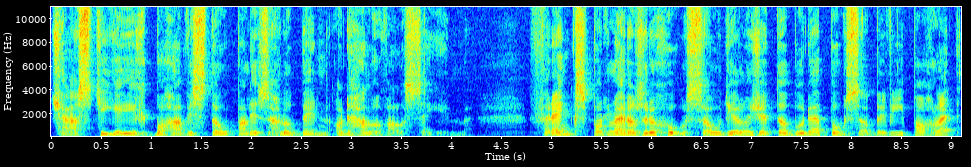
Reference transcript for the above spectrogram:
Části jejich boha vystoupaly z hlubin, odhaloval se jim. Franks podle rozruchu usoudil, že to bude působivý pohled,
